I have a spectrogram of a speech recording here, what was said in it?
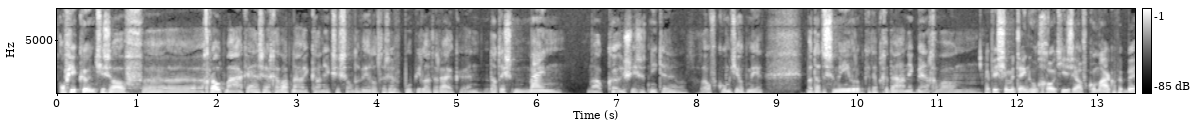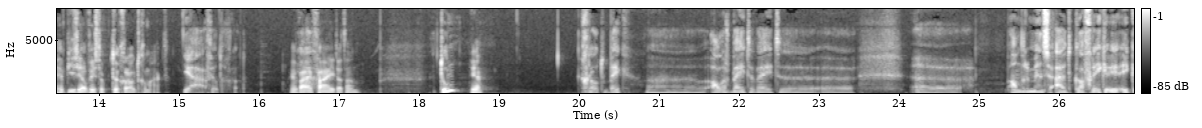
Of je kunt jezelf eh, groot maken en zeggen, wat nou, ik kan niks, ik zal de wereld eens even poepje laten ruiken. En dat is mijn, nou, keuze is het niet, hè, want dat overkomt je ook meer. Maar dat is de manier waarop ik het heb gedaan. Ik ben gewoon, En wist je meteen hoe groot je jezelf kon maken? Of heb, heb je jezelf eerst ook te groot gemaakt? ja, veel te groot. En waar ervaar je dat dan? Toen? Ja. Grote bek. eh, alles beter weten. eh, eh, andere mensen uitkafferen. Ik, ik,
